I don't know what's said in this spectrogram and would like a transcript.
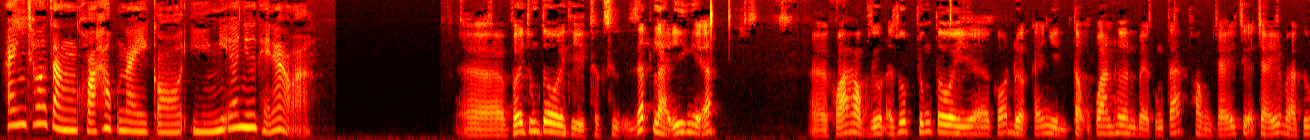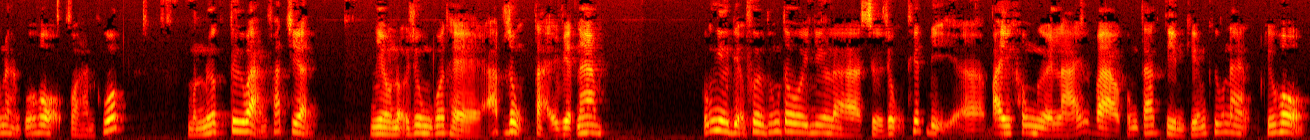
Anh cho rằng khóa học này có ý nghĩa như thế nào ạ? À? À, với chúng tôi thì thực sự rất là ý nghĩa. Ờ, khóa học đã giúp chúng tôi ờ, có được cái nhìn tổng quan hơn về công tác phòng cháy, chữa cháy và cứu nạn cứu hộ của Hàn Quốc, một nước tư bản phát triển. Nhiều nội dung có thể áp dụng tại Việt Nam cũng như địa phương chúng tôi như là sử dụng thiết bị ờ, bay không người lái vào công tác tìm kiếm cứu nạn cứu hộ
